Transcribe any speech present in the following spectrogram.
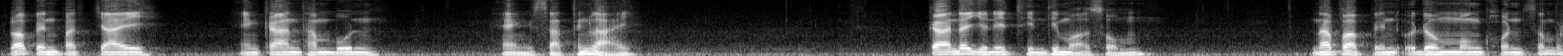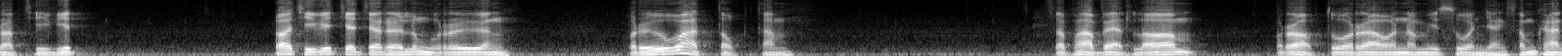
เพราะเป็นปัจจัยแห่งการทำบุญ แห่งสัตว์ทั้งหลาย การได้อยู่ในถิ่นที่เหมาะสม นับว่าเป็นอุดมมงคลสำหรับชีวิต เพราะชีวิตจะเจริญรุ่งเรือง หรือว่าตกต่ำสภาพแวดล้อมรอบตัวเรานำมีส่วนอย่างสำคัญ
